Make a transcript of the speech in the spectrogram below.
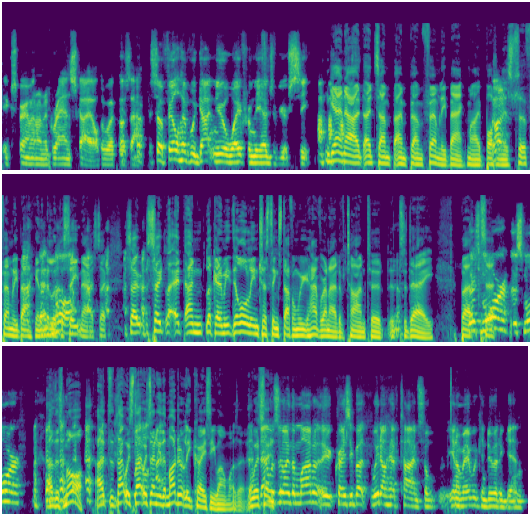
experiment on a grand scale to work this out. so phil have we gotten you away from the edge of your seat yeah, no, it's, I'm, I'm I'm firmly back. My bottom is firmly back in the There's middle of the seat now. So so so and look, I mean, it's all interesting stuff, and we have run out of time to today. But there's uh, more there's more oh, there's more. Uh, that was that was only the moderately crazy one, was it? it was, that was only the model uh, crazy but we don't have time so you know maybe we can do it again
